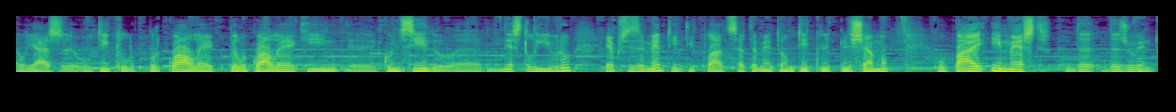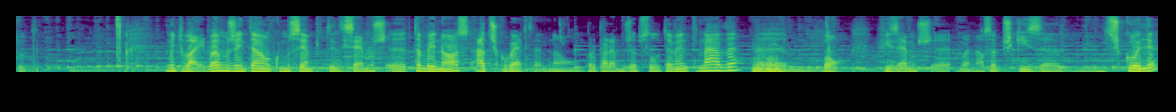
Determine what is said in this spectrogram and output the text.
aliás, o título por qual é, pelo qual é aqui uh, conhecido neste livro é precisamente, intitulado certamente é um título que lhe chamam, O Pai e Mestre da, da Juventude. Muito bem, vamos então, como sempre te dissemos, uh, também nós à descoberta. Não preparamos absolutamente nada. Uhum. Uh, bom, fizemos uh, a nossa pesquisa de escolha.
